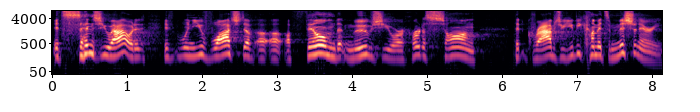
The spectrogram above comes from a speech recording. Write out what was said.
It sends you out. It, if, when you've watched a, a, a film that moves you or heard a song that grabs you, you become its missionary.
